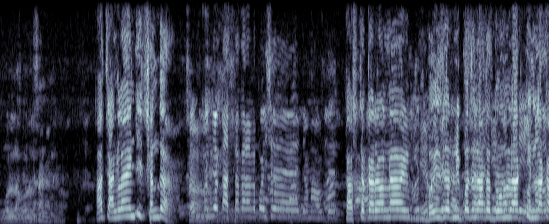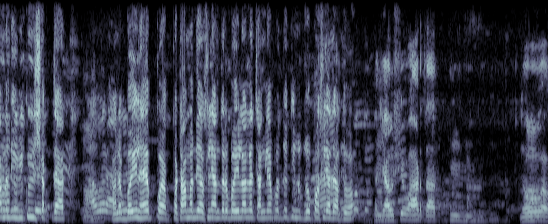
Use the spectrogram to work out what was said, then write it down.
बोल ना बोल ना. सांगा. हा चांगला आहे यांची छंद. म्हणजे कास्तकाराला पैसे जमा होते कास्तकारांना बैल जर निपजला तर दोन लाख तीन लाखामध्ये विकू शकतात. आणि बैल हे प- पटामध्ये असल्यानंतर बैलाला चांगल्या पद्धतीने जोपासल्या जातो. वाढतात. जो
